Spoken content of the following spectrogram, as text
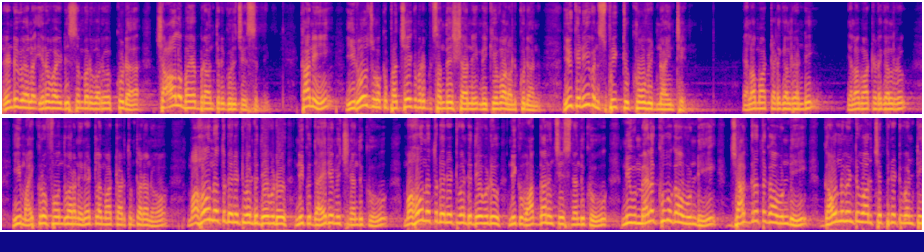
రెండు వేల ఇరవై డిసెంబర్ వరకు కూడా చాలా భయభ్రాంతిని గురి చేసింది. కానీ ఈరోజు ఒక ప్రత్యేకమైన సందేశాన్ని మీకు ఇవ్వాలనుకున్నాను. You can even speak to COVID nineteen ఎలా మాట్లాడగలరండి? ఎలా మాట్లాడగలరు? ఈ మైక్రోఫోన్ ద్వారా నేను ఎట్లా మాట్లాడుతుంటానో మహోన్నతుడైనటువంటి దేవుడు నీకు ధైర్యం ఇచ్చినందుకు మహోన్నతుడైనటువంటి దేవుడు నీకు వాగ్దానం చేసినందుకు నీవు మెలకువగా ఉండి జాగ్రత్తగా ఉండి గవర్నమెంట్ వారు చెప్పినటువంటి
